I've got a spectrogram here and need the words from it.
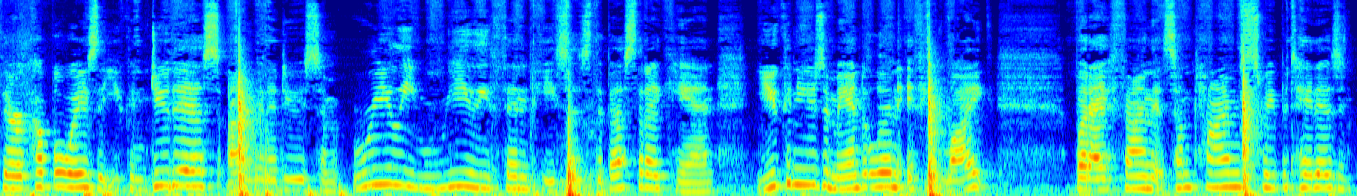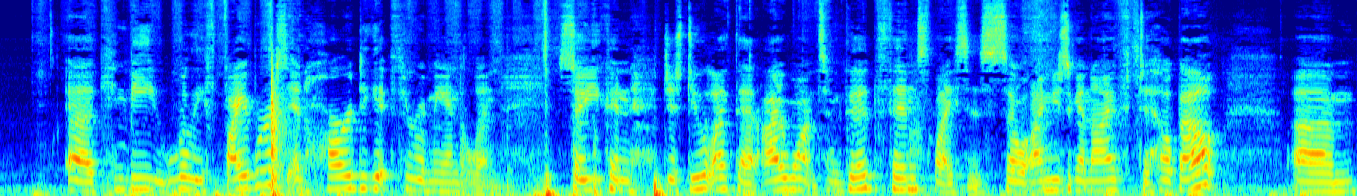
There are a couple ways that you can do this. I'm going to do some really, really thin pieces, the best that I can. You can use a mandolin if you'd like, but I find that sometimes sweet potatoes uh, can be really fibrous and hard to get through a mandolin. So you can just do it like that. I want some good thin slices. So I'm using a knife to help out. Um,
